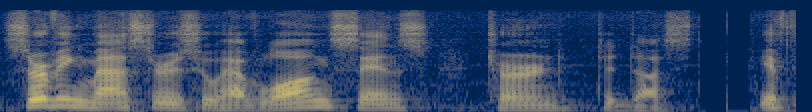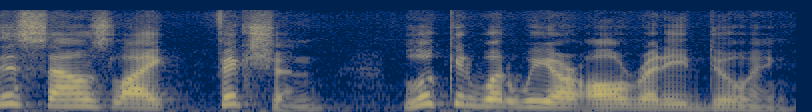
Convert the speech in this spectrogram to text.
serving masters who have long since turned to dust. If this sounds like fiction, look at what we are already doing.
